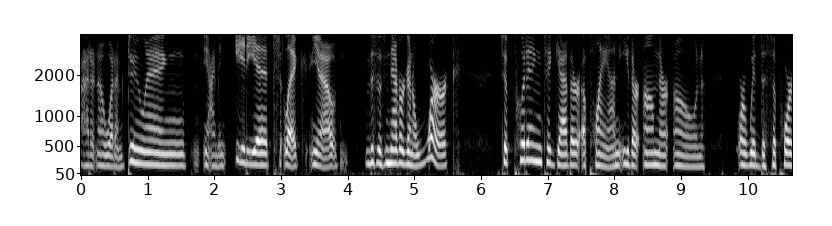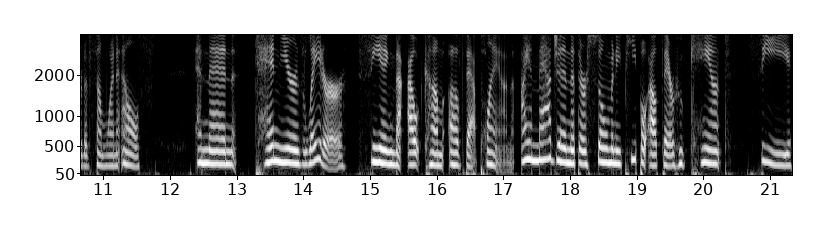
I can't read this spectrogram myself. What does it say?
I don't know what I'm doing. I'm an idiot. Like, you know, this is never going to work. To putting together a plan, either on their own or with the support of someone else. And then 10 years later, seeing the outcome of that plan. I imagine that there are so many people out there who can't see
